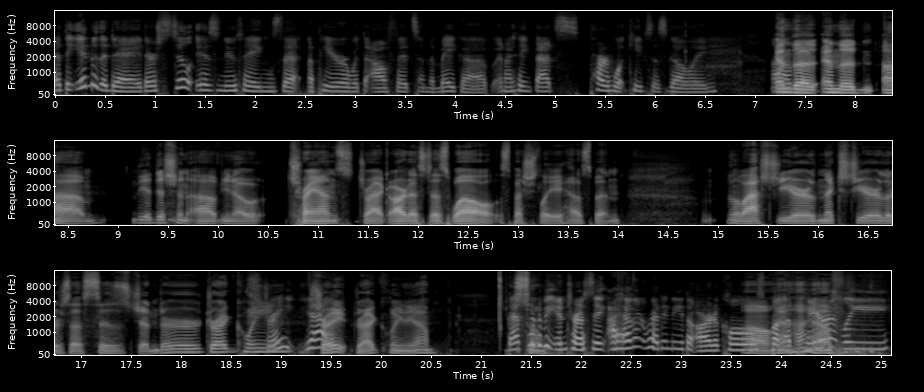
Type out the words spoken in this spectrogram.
at the end of the day, there still is new things that appear with the outfits and the makeup, and I think that's part of what keeps us going. and Um, the and the um the addition of you know trans drag artists as well especially has been the last year next year there's a cisgender drag queen Straight, yeah. straight drag queen yeah That's going to be interesting. I haven't read any of the articles, Oh, but yeah, apparently,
